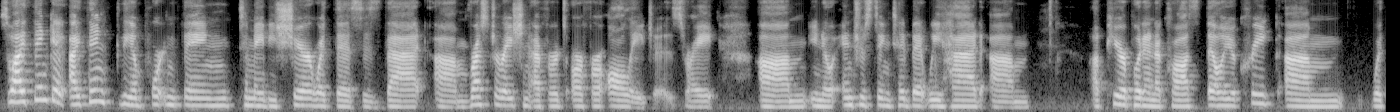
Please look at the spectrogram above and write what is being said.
So I think it, I think the important thing to maybe share with this is that um, restoration efforts are for all ages, right? Um, you know, interesting tidbit we had um, a pier put in across Thalia Creek um, with,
